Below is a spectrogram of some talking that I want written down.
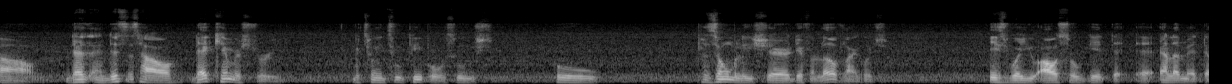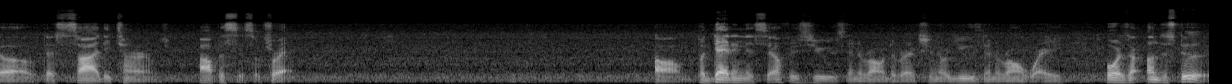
um, that, and this is how that chemistry between two people who who presumably share a different love language is where you also get the element of the society terms opposites attract. Um, but that in itself is used in the wrong direction or used in the wrong way or is understood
